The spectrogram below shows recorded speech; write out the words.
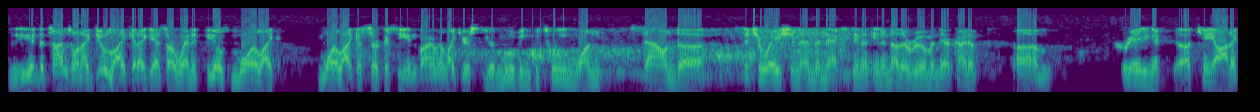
the, the times when I do like it, I guess, are when it feels more like more like a circusy environment, like you're you're moving between one sound uh, situation and the next in a, in another room, and they're kind of um, creating a, a chaotic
